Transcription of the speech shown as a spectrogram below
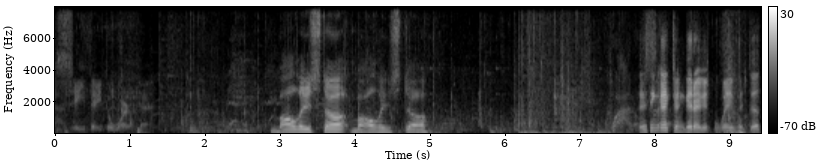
See Theta worker. Ballista, ballista. Do you think I can get away with that?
